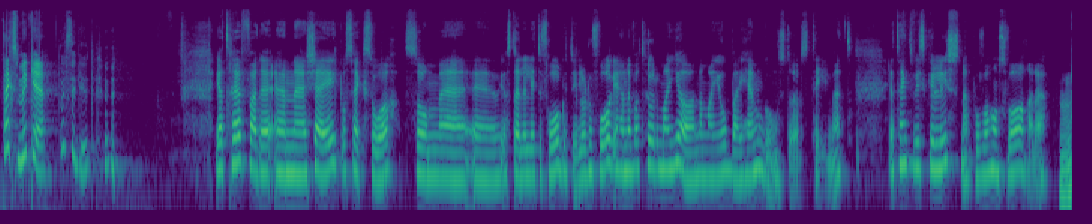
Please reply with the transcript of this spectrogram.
Tack så mycket! Varsågod! Jag träffade en eh, tjej på sex år som eh, eh, jag ställde lite frågor till och då frågade jag henne vad tror du man gör när man jobbar i hemgångsstödsteamet? Jag tänkte vi skulle lyssna på vad hon svarade. Mm.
